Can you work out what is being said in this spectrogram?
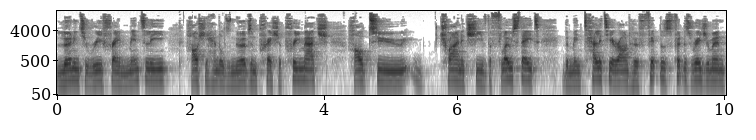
learning to reframe mentally, how she handles nerves and pressure pre match, how to try and achieve the flow state, the mentality around her fitness fitness regimen,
